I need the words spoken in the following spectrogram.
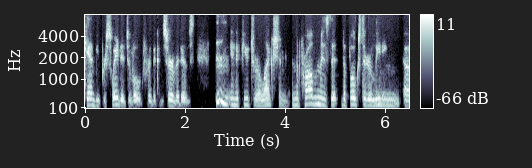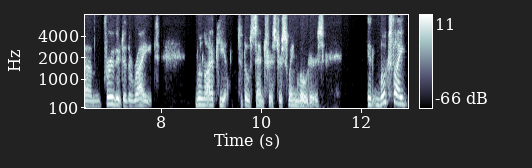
can be persuaded to vote for the Conservatives in a future election. And the problem is that the folks that are leaning um, further to the right will not appeal to those centrist or swing voters. It looks like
